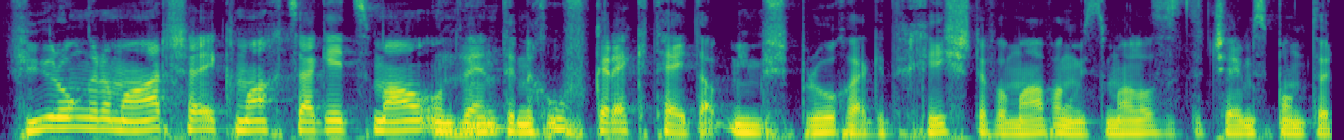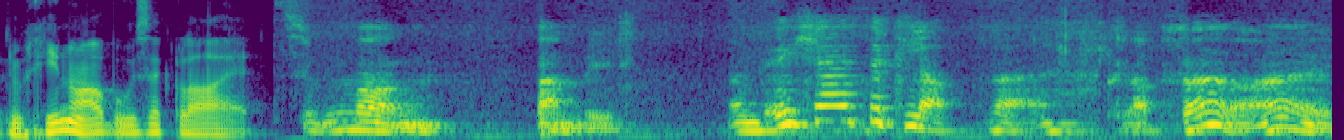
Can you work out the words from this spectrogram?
Feuer unter dem Arsch gemacht, sage ich jetzt mal. Mhm. Und wenn ihr euch aufgeregt habt, ab meinem Spruch wegen der Kiste vom Anfang, müsst ihr mal hören, dass der James Bond dort im Kino rausgelassen hat. Guten Morgen, Bambi. Und ich heiße Klopfer. Klopfer, oi.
